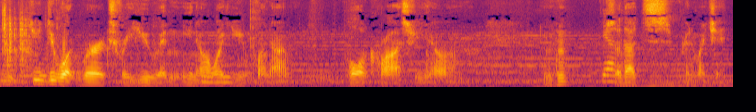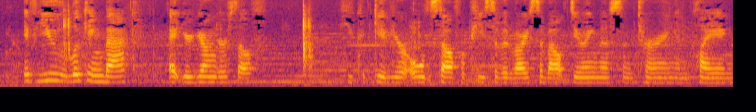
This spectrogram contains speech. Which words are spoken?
you, you do what works for you and you know what you want to pull across you know hmm Yeah. so that's pretty much it yeah. If you, looking back at your younger self, you could give your old self a piece of advice about doing this and touring and playing.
